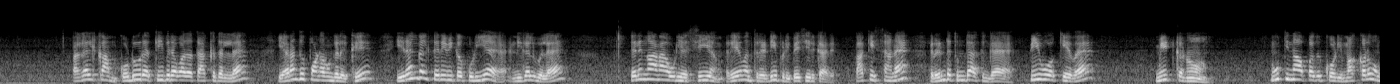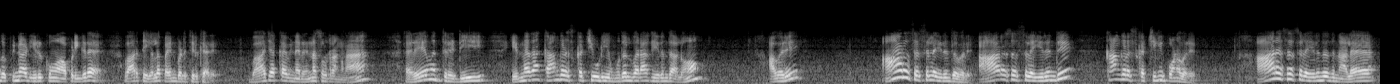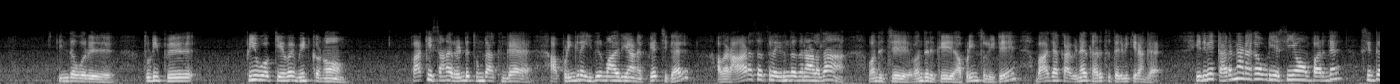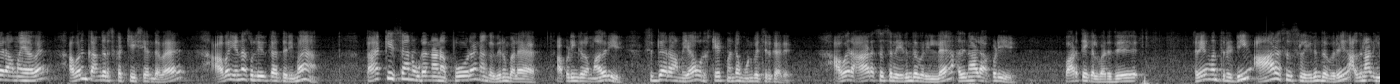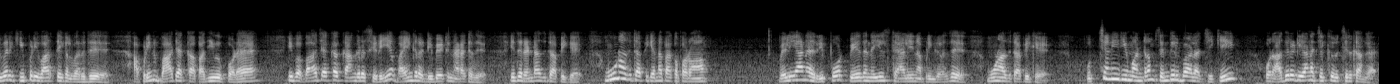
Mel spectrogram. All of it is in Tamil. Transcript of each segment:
பகல்காம் கொடூர தீவிரவாத தாக்குதலில் இறந்து போனவங்களுக்கு இரங்கல் தெரிவிக்கக்கூடிய நிகழ்வில் தெலுங்கானாவுடைய சிஎம் ரேவந்த் ரெட்டி இப்படி பேசியிருக்காரு. பாகிஸ்தானை ரெண்டு துண்டாக்குங்க. பிஓகேவை மீட்கணும். நூற்றி நாற்பது கோடி மக்களும் உங்கள் பின்னாடி இருக்கும் அப்படிங்கிற வார்த்தைகளை பயன்படுத்தியிருக்காரு. பாஜகவினர் என்ன சொல்கிறாங்கன்னா ரேவந்த் ரெட்டி என்னதான் காங்கிரஸ் கட்சியுடைய முதல்வராக இருந்தாலும் அவர் ஆர்எஸ்எஸ்ல இருந்தவர். ஆர்எஸ்எஸ்ல இருந்து காங்கிரஸ் கட்சிக்கு போனவர். ஆர்எஸ்எஸ்ல இருந்ததுனால இந்த ஒரு துடிப்பு பிஓகேவை மீட்கணும். பாகிஸ்தானை ரெண்டு துண்டாக்குங்க அப்படிங்கிற இது மாதிரியான பேச்சுகள் அவர் ஆர்எஸ்எஸ்ல இருந்ததுனால தான் வந்துச்சு வந்திருக்கு அப்படின்னு சொல்லிட்டு பாஜகவினர் கருத்து தெரிவிக்கிறாங்க. இதுவே கர்நாடகாவுடைய சிஎம் பாருங்க சித்தராமையாவை அவரும் காங்கிரஸ் கட்சியை சேர்ந்தவர். அவர் என்ன சொல்லியிருக்காரு தெரியுமா? பாகிஸ்தான் உடனான போரை நாங்கள் விரும்பல அப்படிங்கிற மாதிரி சித்தராமையா ஒரு ஸ்டேட்மெண்ட்டை முன் வச்சிருக்காரு. அவர் ஆர்எஸ்எஸ்ல இருந்தவர் இல்லை அதனால அப்படி வார்த்தைகள் வருது. ரேவந்த் ரெட்டி ஆர்எஸ்எஸ்ல இருந்தவர் அதனால் இவருக்கு இப்படி வார்த்தைகள் வருது அப்படின்னு பாஜக பதிவு போட இப்போ பாஜக காங்கிரஸ் இடையே பயங்கர டிபேட் நடக்குது. இது ரெண்டாவது டாபிக் மூணாவது டாபிக் என்ன பார்க்க போகிறோம் வெளியான ரிப்போர்ட் வேதனையில் ஸ்டாலின் அப்படிங்கிறது மூணாவது டாபிக் உச்சநீதிமன்றம் செந்தில் பாலாஜிக்கு ஒரு அதிரடியான செக் வச்சிருக்காங்க.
